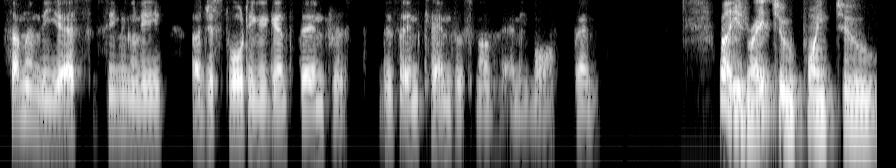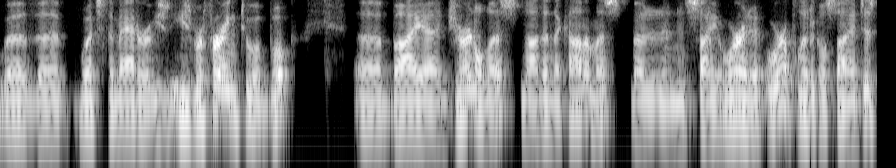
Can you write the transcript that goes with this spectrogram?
some in the US seemingly are just voting against their interest. This end Kansas not anymore, Ben. Well, he's right to point to uh, the what's the matter. He's, he's referring to a book uh, by a journalist, not an economist, but an insight or, an, or a political scientist,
